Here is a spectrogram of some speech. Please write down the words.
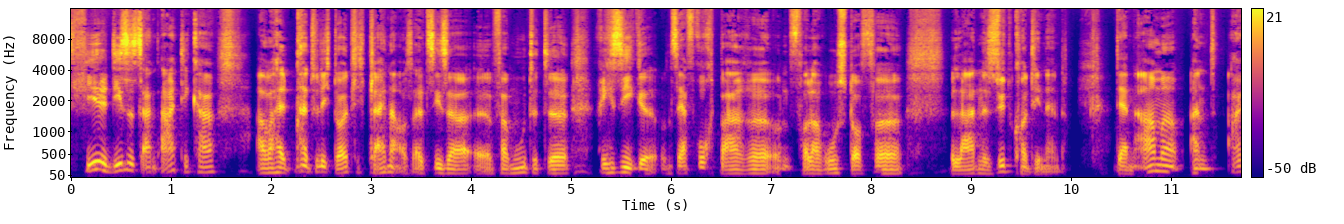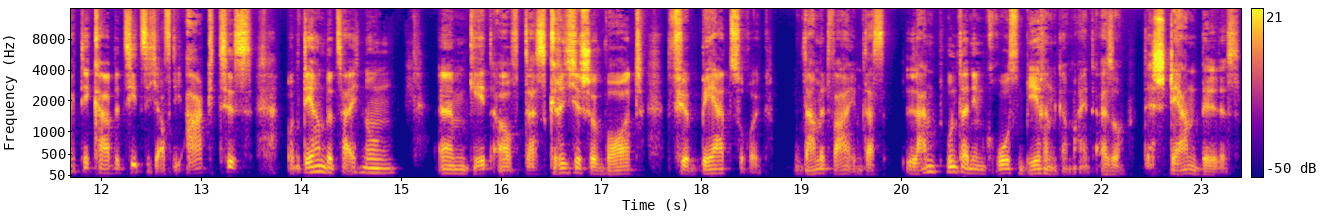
fiel dieses Antarktika aber halt natürlich deutlich kleiner aus als dieser äh, vermutete riesige und sehr fruchtbare und voller Rohstoffe beladene Südkontinent. Der Name Antarktika bezieht sich auf die Arktis und deren Bezeichnung ähm, geht auf das griechische Wort für Bär zurück. damit war eben das Land unter dem großen Bären gemeint, also des Sternbildes.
